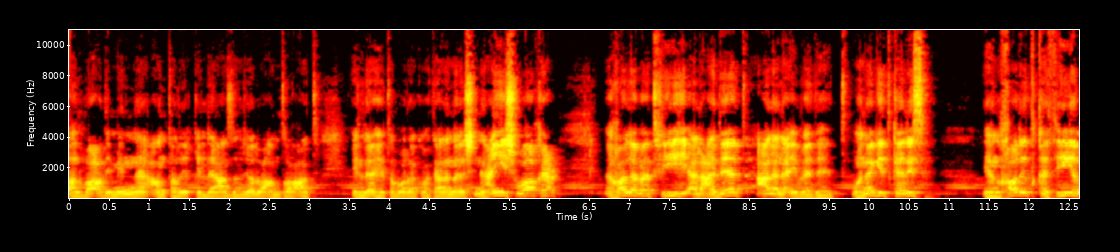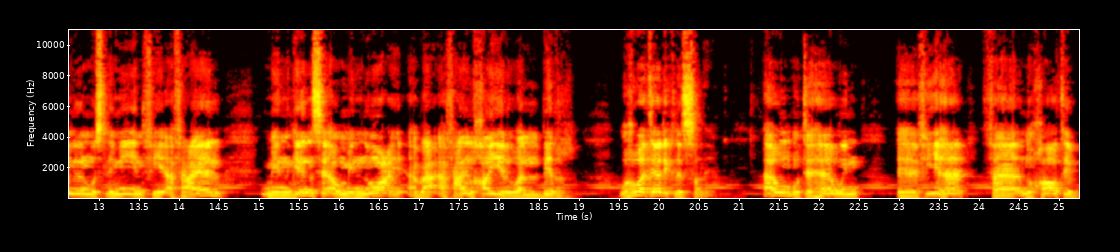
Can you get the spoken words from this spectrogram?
البعض منا عن طريق الله عز وجل وعن طاعة الله تبارك وتعالى. نعيش واقع غلبت فيه العادات على العبادات ونجد كارثة ينخرط كثير من المسلمين في أفعال من جنس أو من نوع أفعال الخير والبر وهو تارك للصلاة أو متهاون فيها فنخاطب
